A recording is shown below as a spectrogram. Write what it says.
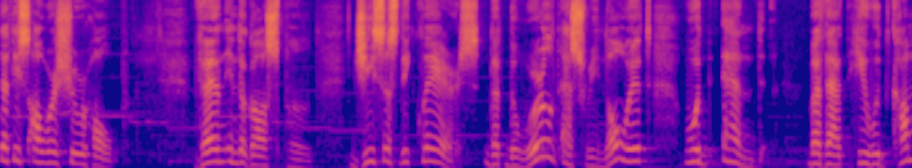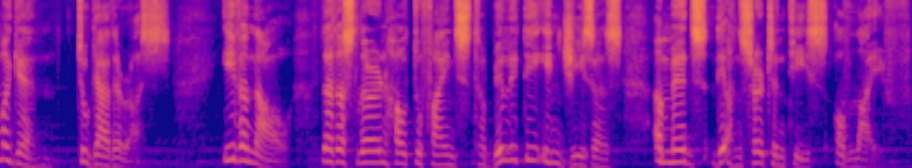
that is our sure hope. Then in the Gospel, Jesus declares that the world as we know it would end, but that He would come again to gather us. Even now, let us learn how to find stability in Jesus amidst the uncertainties of life.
